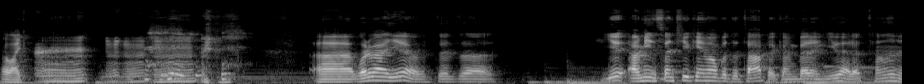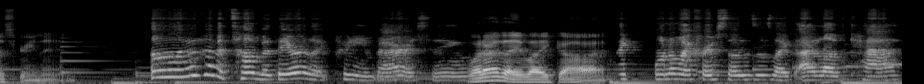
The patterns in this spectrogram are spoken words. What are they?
Or like. uh, what about you? Does uh. Yeah, I mean, since you came up with the topic, I'm betting you had a ton of screen names. I a ton, but they were like pretty embarrassing. What are they like? uh Like one of my first ones was like I love cats,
